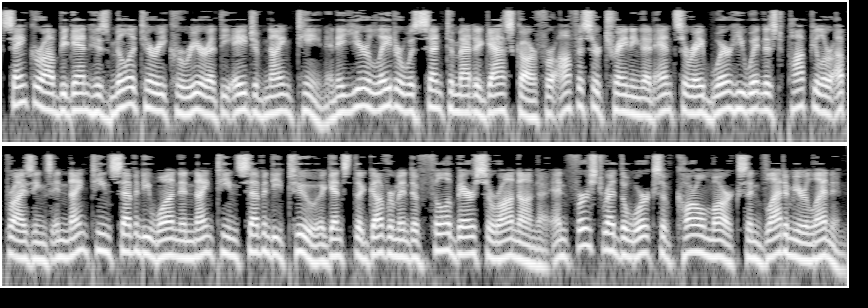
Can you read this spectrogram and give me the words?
Sankara began his military career at the age of 19 and a year later was sent to Madagascar for officer training at Antsirabe where he witnessed popular uprisings in 1971 and 1972 against the government of Philibert Tsiranana and first read the works of Karl Marx and Vladimir Lenin,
